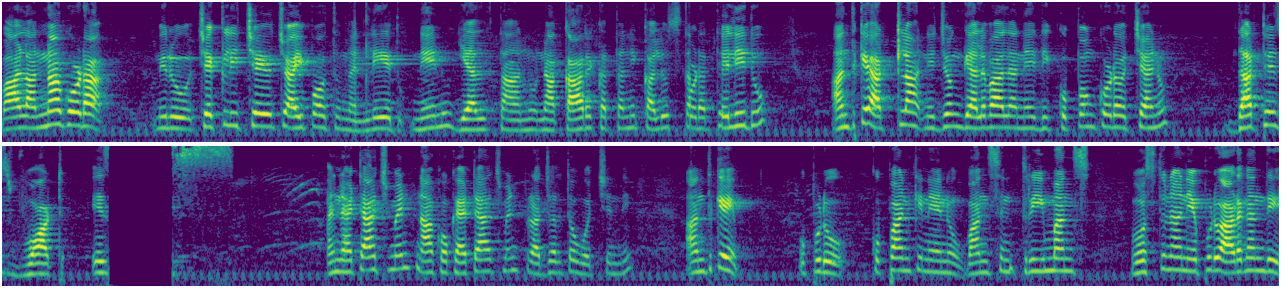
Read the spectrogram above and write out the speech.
వాళ్ళన్నా కూడా మీరు చెక్లు ఇచ్చేయచ్చు అయిపోతుందని లేదు. నేను వెళ్తాను. నా కార్యకర్తల్ని కలుస్తా కూడా తెలీదు. అందుకే అట్లా నిజం గెలవాలనేది కుప్పం కూడా వచ్చాను. That is what is an attachment నాకు ఒక అటాచ్మెంట్ ప్రజలతో వచ్చింది. అందుకే ఇప్పుడు కుప్పానికి నేను వన్స్ ఇన్ త్రీ మంత్స్ వస్తున్నాను. ఎప్పుడు అడగంది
